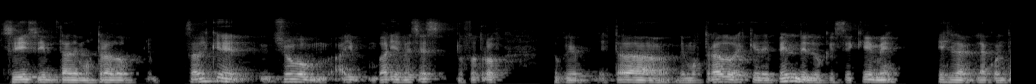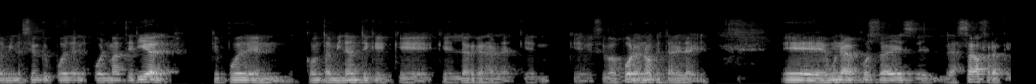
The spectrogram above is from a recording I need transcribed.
Sí, sí, está demostrado. Sabes que yo hay varias veces nosotros lo que está demostrado es que depende de lo que se queme, es la, la contaminación que pueden, o el material que pueden, contaminante que, que, que largan que, que se evapora, ¿no? Que está en el aire. Eh, una cosa es el- la zafra que,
